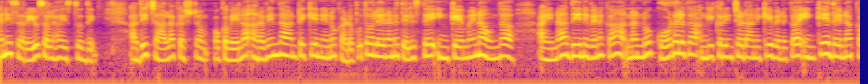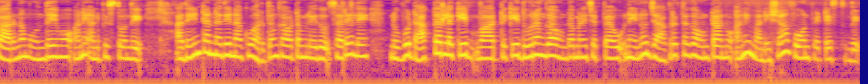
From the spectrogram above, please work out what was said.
అని సరియు సలహా ఇస్తుంది. అది చాలా కష్టం. ఒకవేళ అరవింద ఆంటీకి నేను కడుపుతో లేనని తెలిస్తే ఇంకేమైనా ఉందా? అయినా దీని వెనుక నన్ను కోడలుగా అంగీకరించడానికి వెనుక ఇంకేదైనా కారణం ఉందేమో అని అనిపిస్తోంది. అదేంటన్నది నాకు అర్థం కావటం లేదు. సరేలే నువ్వు డాక్టర్లకి వాటికి దూరంగా ఉండమని చెప్పావు. నేను జాగ్రత్తగా ఉంటాను అని మనీషా ఫోన్ పెట్టేస్తుంది.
